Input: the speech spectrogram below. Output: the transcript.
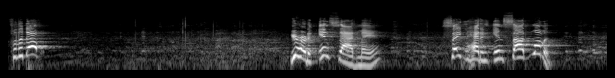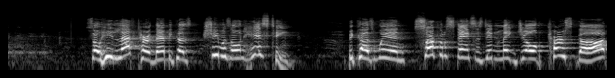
for the devil. You heard of inside man. Satan had an inside woman. So he left her there because she was on his team. Because when circumstances didn't make Job curse God,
